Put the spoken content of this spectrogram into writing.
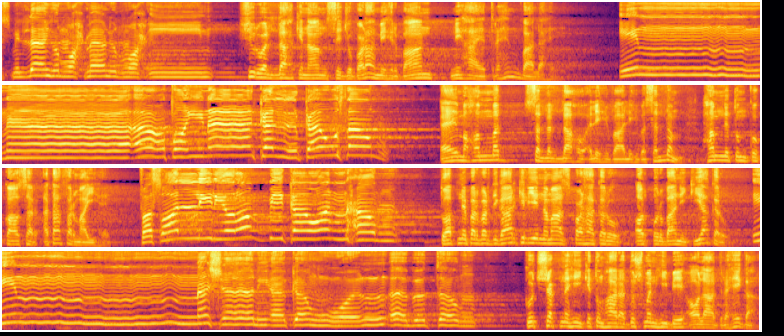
بسم اللہ الرحمن الرحیم۔ شروع اللہ کے نام سے جو بڑا مہربان نہایت رحم والا ہے۔ اے محمد صلی اللہ علیہ وآلہ وسلم ہم نے تم کو کوثر عطا فرمائی ہے۔ فصل وانحر۔ تو اپنے پروردگار کے لیے نماز پڑھا کرو اور قربانی کیا کرو۔ ان شانئك هو الابتر۔ کچھ شک نہیں کہ تمہارا دشمن ہی بے اولاد رہے گا۔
